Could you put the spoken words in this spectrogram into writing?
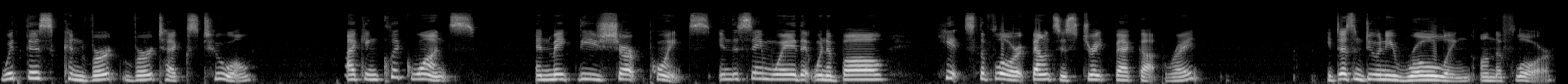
with this Convert Vertex tool, I can click once and make these sharp points in the same way that when a ball hits the floor, it bounces straight back up, right? It doesn't do any rolling on the floor.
